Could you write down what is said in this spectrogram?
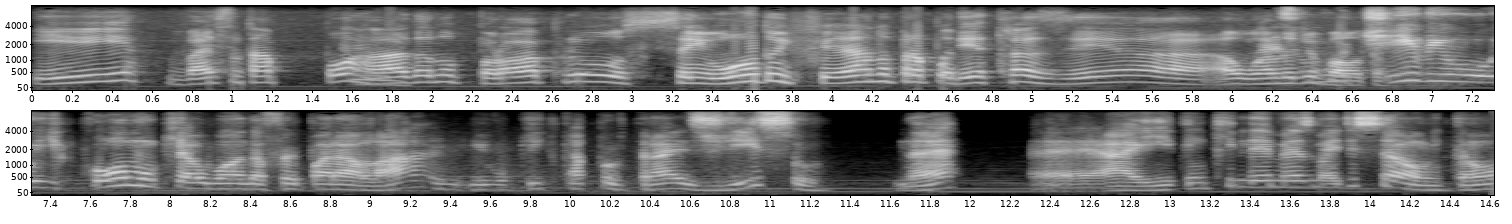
e vai sentar porrada no próprio Senhor do Inferno para poder trazer a, a Wanda Mas de o volta. motivo e, o, e como que a Wanda foi para lá e o que está por trás disso, né? É, aí tem que ler mesmo a edição. Então,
